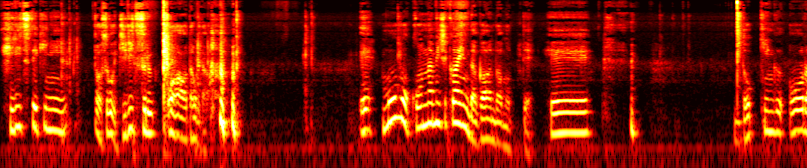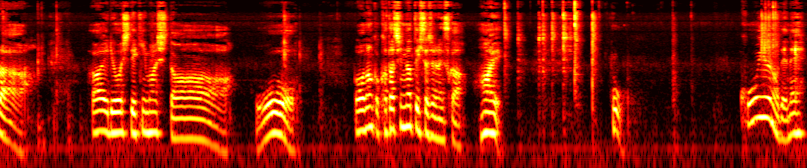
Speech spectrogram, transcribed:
比率的に、あ、すごい、自立する。わあ、倒れた。え、ももこんな短いんだ、ガンダムって。へえ。ドッキング、オーラ。はい、量子できました。おお。あ、なんか形になってきたじゃないですか。はい。おこういうのでね、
